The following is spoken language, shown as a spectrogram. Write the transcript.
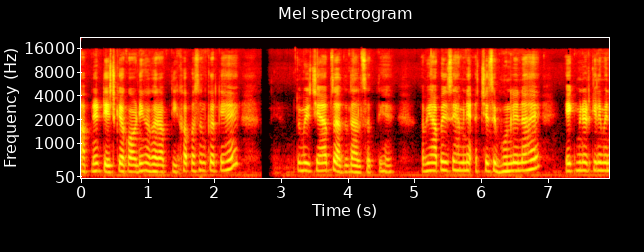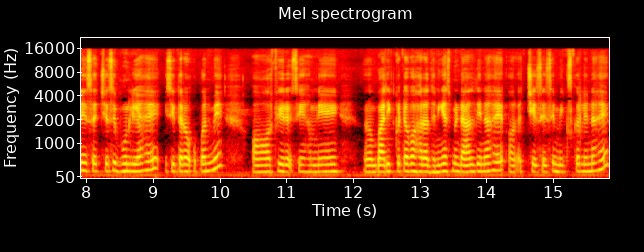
अपने टेस्ट के अकॉर्डिंग अगर आप तीखा पसंद करते हैं तो मिर्चें आप ज़्यादा डाल सकते हैं। अब यहाँ पर इसे हमने अच्छे से भून लेना है। एक मिनट के लिए मैंने इसे अच्छे से भून लिया है इसी तरह ओपन में और फिर इसे हमने बारीक कटा हुआ हरा धनिया इसमें डाल देना है और अच्छे से इसे मिक्स कर लेना है।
